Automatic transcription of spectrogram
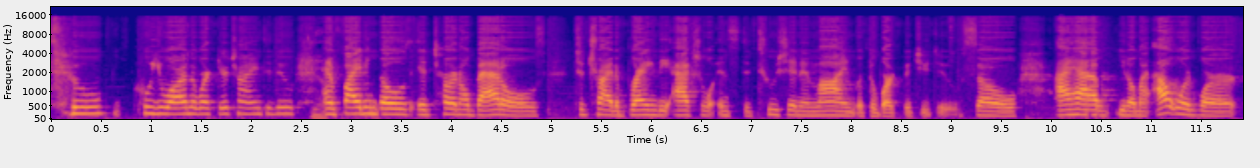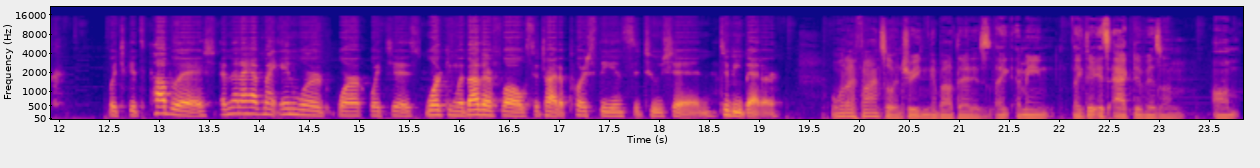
to who you are in the work you're trying to do yeah. and fighting those internal battles to try to bring the actual institution in line with the work that you do. So I have, you know, my outward work, which gets published, and then I have my inward work, which is working with other folks to try to push the institution to be better. What I find so intriguing about that is like, I mean, like it's activism on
